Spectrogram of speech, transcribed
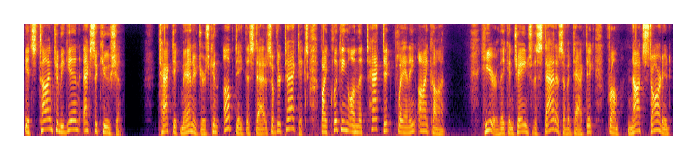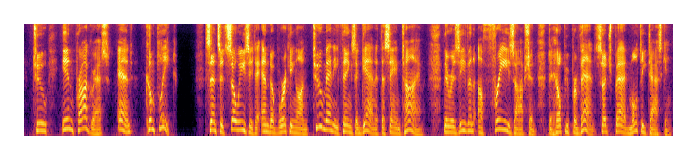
it's time to begin execution. Tactic managers can update the status of their tactics by clicking on the Tactic Planning icon. Here, they can change the status of a tactic from not started to in progress and complete. Since it's so easy to end up working on too many things again at the same time, there is even a freeze option to help you prevent such bad multitasking.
